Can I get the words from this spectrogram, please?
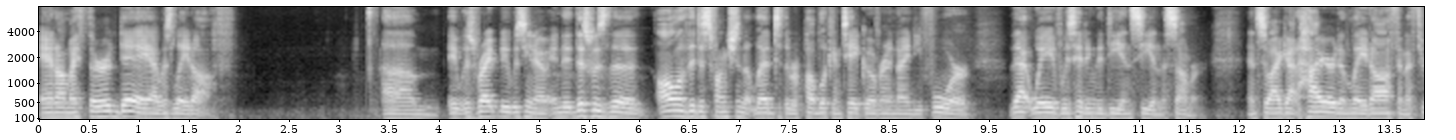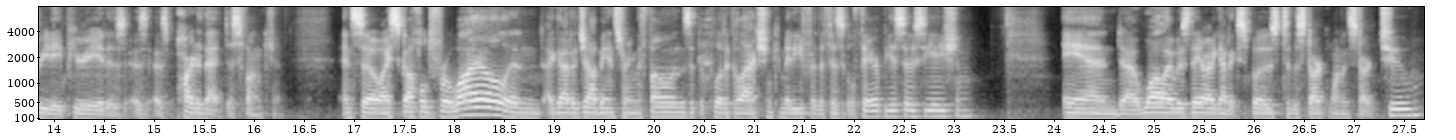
And on my third day, I was laid off. Um, it was right. It was you know, and this was the all of the dysfunction that led to the Republican takeover in '94. That wave was hitting the DNC in the summer, and so I got hired and laid off in a three day period as, as as part of that dysfunction. And so I scuffled for a while, and I got a job answering the phones at the Political Action Committee for the Physical Therapy Association. And uh, while I was there, I got exposed to the Stark One and Stark Two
